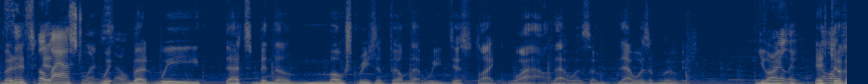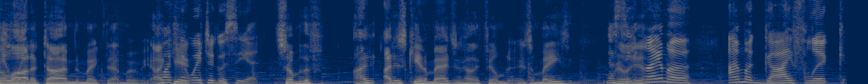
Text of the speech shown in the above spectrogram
But Since it's the it- last one, we- so. But we that's been the most recent film that we just like. Wow, that was a that was a movie. You like really. it? It Oh, took a lot wait. of time to make that movie. Oh, I, can't, wait to go see it. Some of the I I just can't imagine how they filmed it. It's amazing. Now, It really see, is. I'm a I'm a guy flick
